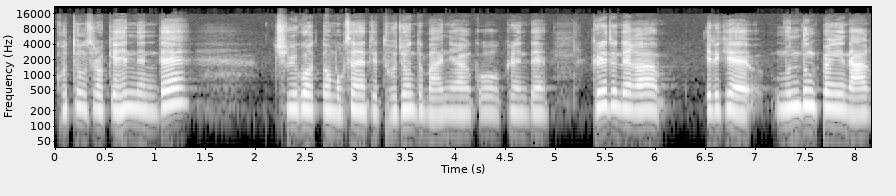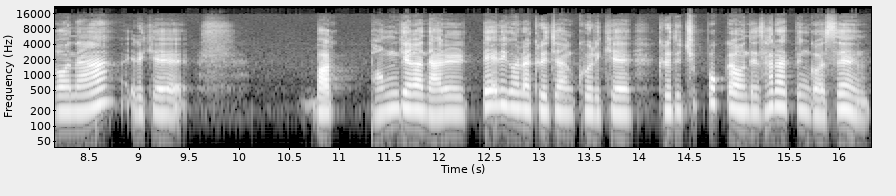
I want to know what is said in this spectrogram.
고통스럽게 했는데 줄곧 또 목사님한테 도전도 많이 하고 그랬는데 그래도 내가 이렇게 문둥병이 나거나 이렇게 막 번개가 나를 때리거나 그러지 않고 이렇게 그래도 축복 가운데 살았던 것은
